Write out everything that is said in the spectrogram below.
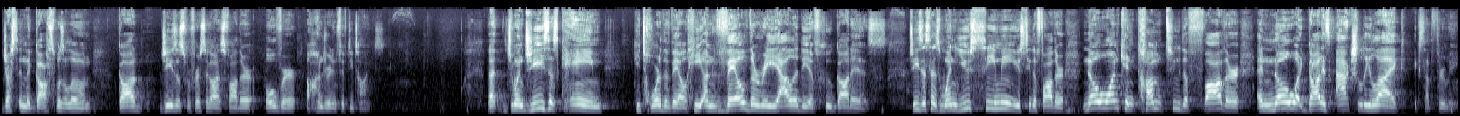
just in the Gospels alone, God, Jesus refers to God as Father over 150 times. That when Jesus came, he tore the veil. He unveiled the reality of who God is. Jesus says, When you see me, you see the Father. No one can come to the Father and know what God is actually like except through me.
